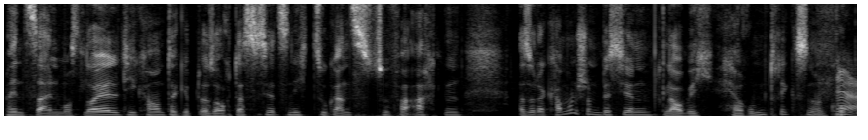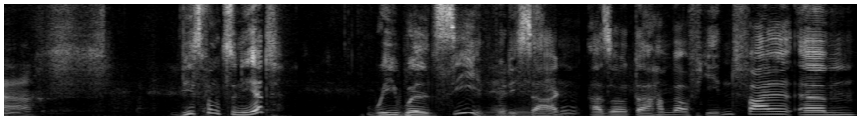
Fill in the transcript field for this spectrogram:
wenn es sein muss, Loyalty-Counter gibt. Also auch das ist jetzt nicht so ganz zu verachten. Also da kann man schon ein bisschen, glaube ich, herumtricksen und gucken. Ja. Wie es funktioniert, we will see, würde ich sagen. Also da haben wir auf jeden Fall ähm,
